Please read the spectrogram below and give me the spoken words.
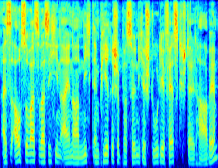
also auch sowas, was ich in einer nicht empirische persönliche Studie festgestellt habe,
